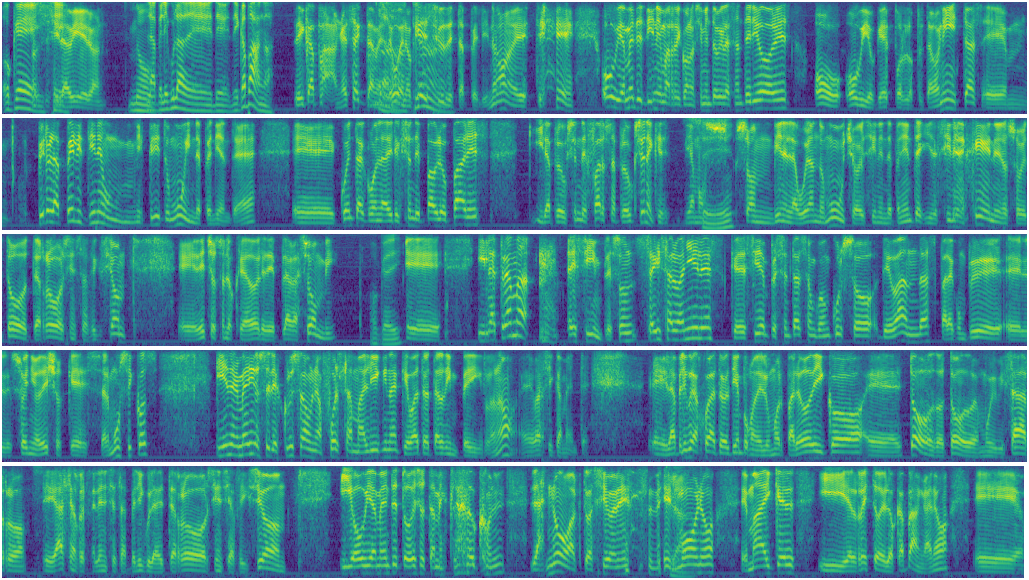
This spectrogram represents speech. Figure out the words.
Ok, No sé sí. si la vieron. No. La película de, de, de Capanga. De Capanga, exactamente. Claro, bueno, ¿qué claro. decir de esta peli, no? Este, obviamente tiene más reconocimiento que las anteriores, o obvio que es por los protagonistas, eh, pero la peli tiene un espíritu muy independiente, ¿eh? Eh, cuenta con la dirección de Pablo Párez y la producción de Farsa Producciones, que digamos Sí. son vienen laburando mucho el cine independiente y el cine de género, sobre todo terror, ciencia ficción. Eh, de hecho, son los creadores de Plaga Zombie. Ok. Eh, y la trama es simple, son seis albañiles que deciden presentarse a un concurso de bandas para cumplir el sueño de ellos que es ser músicos, y en el medio se les cruza una fuerza maligna que va a tratar de impedirlo, ¿no? Eh, básicamente. Eh, la película juega todo el tiempo con el humor paródico, eh, todo, todo es muy bizarro, eh, hacen referencias a películas de terror, ciencia ficción, y obviamente todo eso está mezclado con las no actuaciones del Claro. mono, eh, Michael y el resto de los Capanga, ¿no? Eh,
